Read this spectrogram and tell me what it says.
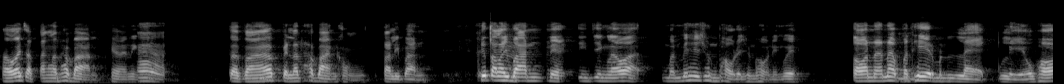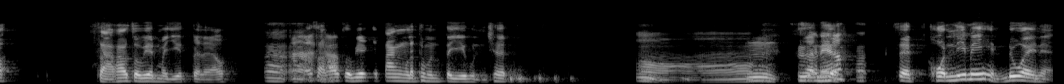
เขาก็จัดตั้งรัฐบาลแค่นั้นเองเออแต่ตอนนั้นเป็นรัฐบาลของตาลิบัน คือตาลิบันเนี่ยจริง ๆ แล้วอะมันไม่ใช่ชนเผ่าใดชนเผ่าหนึ่งเว้ยตอนนั้นอะประเทศมันแหลกเหลว เพราะสหภาพโซเวียตมายึดไปแล้วอ่าอ่าแล้วสหภาพโซเวียตก็ตั้งรัฐมนตรีหุ่นเชิดอือ๋อมอคืออันเนี้ยเหมือนเนอะเสร็จคนที่ไม่เห็นด้วยเนี่ย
